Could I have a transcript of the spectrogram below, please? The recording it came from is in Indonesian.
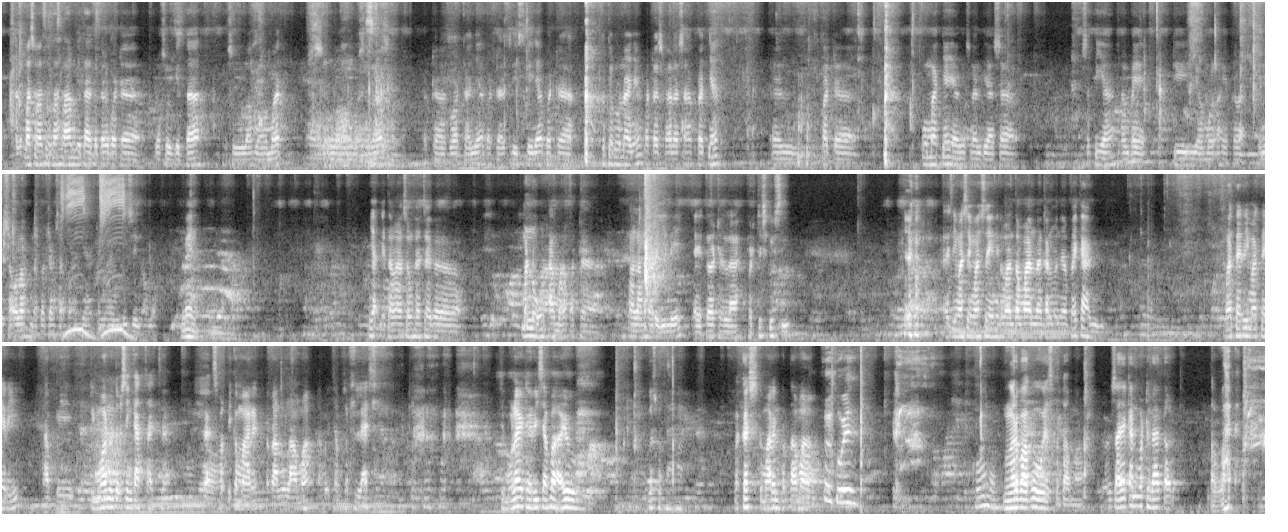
Jangan lupa sholat salam kita aturkan kepada Rasul kita Rasulullah Muhammad Sallallahu Alaihi Wasallam pada keluarganya, pada istri-istrinya, pada keturunannya, pada para sahabatnya, dan pada umatnya yang senantiasa setia sampai di yaumul akhir kelak. Dan insya Allah mendapatkan syafaatnya dengan izin Allah. Amin. Ya, kita langsung saja ke menu utama pada malam hari ini, yaitu adalah berdiskusi. Jadi masing-masing teman-teman akan menyampaikan materi-materi, tapi dimohon untuk singkat saja. Tidak seperti kemarin terlalu lama sampai jam 11. Dimulai dari siapa? Ayo. Terus pertama. Bagas kemarin pertama. Mengarep aku wis pertama. Saya kan moderator. Allah.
